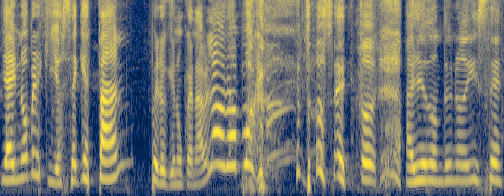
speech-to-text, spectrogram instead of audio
Y hay nombres que yo sé que están, pero que nunca han hablado tampoco. Entonces, ahí es donde uno dice,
